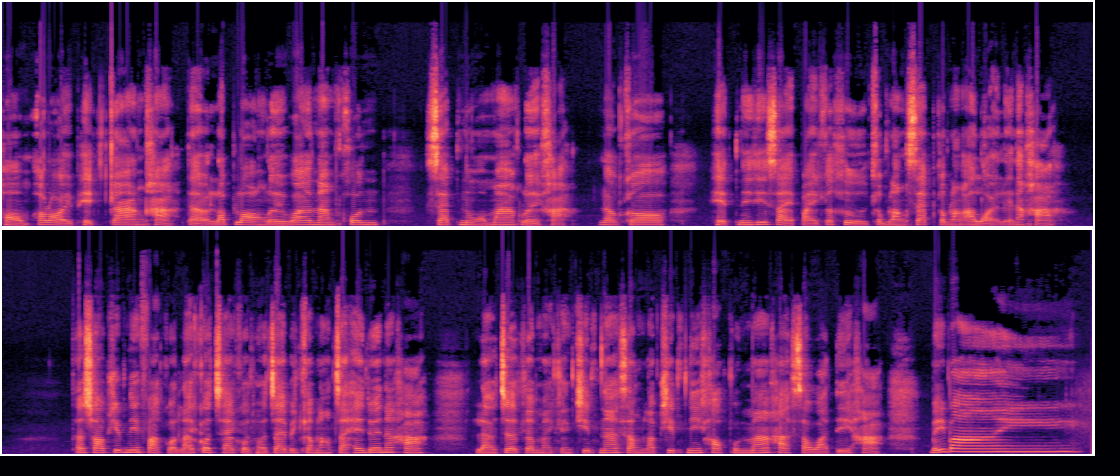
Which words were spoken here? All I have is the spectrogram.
หอมอร่อยเผ็ดกลางค่ะ แต่รับรองเลยว่าน้ำข้นแซ่บนัวมากเลยค่ะ แล้วก็เห็ดนี่ที่ใส่ไปก็คือกำลังแซ่บกำลังอร่อยเลยนะคะ ถ้าชอบคลิปนี้ฝากกดไลค์กดแชร์กดหัวใจเป็นกำลังใจให้ด้วยนะคะ แล้วเจอกันใหม่กันคลิปหน้าสำหรับคลิปนี้ขอบคุณมากค่ะ สวัสดีค่ะ บ๊ายบาย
